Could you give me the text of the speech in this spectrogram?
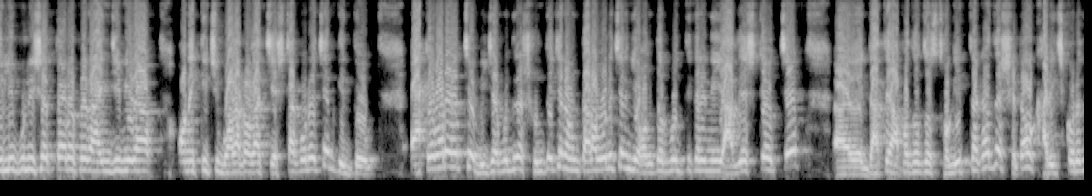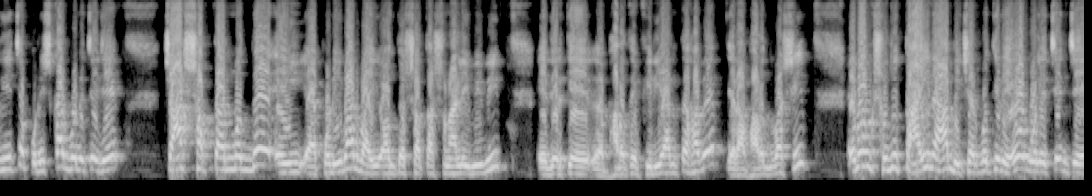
দিল্লি পুলিশের তরফের আইনজীবীরা অনেক কিছু বলা টলার চেষ্টা করেছেন, কিন্তু একেবারে হচ্ছে বিচারপতিরা শুনতেছেন এবং তারা বলেছেন যে অন্তর্বর্তীকালীন এই আদেশকে হচ্ছে যাতে আপাতত স্থগিত থাকা যায় সেটাও খারিজ করে দিয়েছে। পরিষ্কার বলেছে যে চার সপ্তাহের মধ্যে এই পরিবার বা এই অন্তঃসত্ত্বা সোনালী বিবি এদেরকে ভারতে ফিরিয়ে আনতে হবে, এরা ভারতবাসী। এবং শুধু তাই না, বিচারপতিরা এও বলেছেন যে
